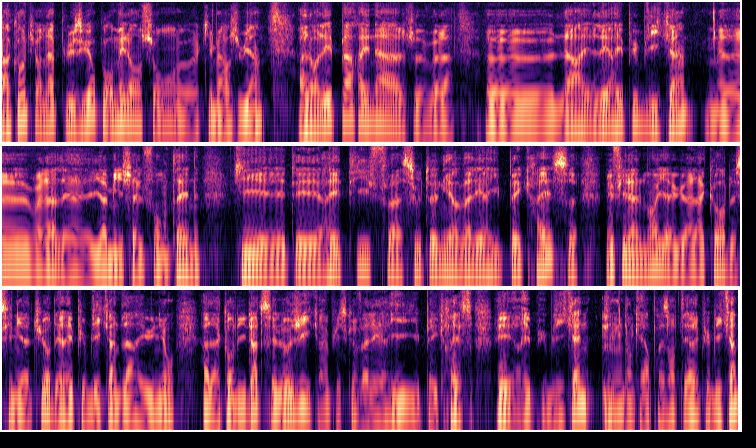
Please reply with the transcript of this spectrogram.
Par contre, il y en a plusieurs pour Mélenchon euh, qui marchent bien. Alors les parrainages, voilà, euh, les Républicains, euh, voilà, il y a Michel Fontaine qui était rétif à soutenir Valérie Pécresse, mais finalement, il y a eu à l'accord de signature des Républicains de la Réunion à la candidate. C'est logique, hein, puisque Valérie Pécresse est républicaine, donc elle représente les Républicains.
